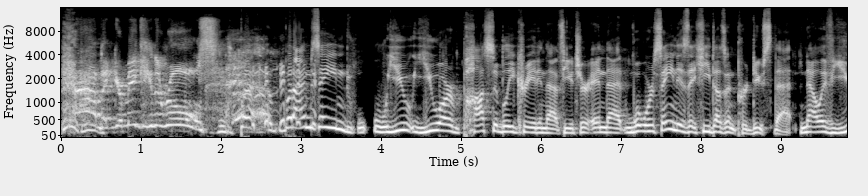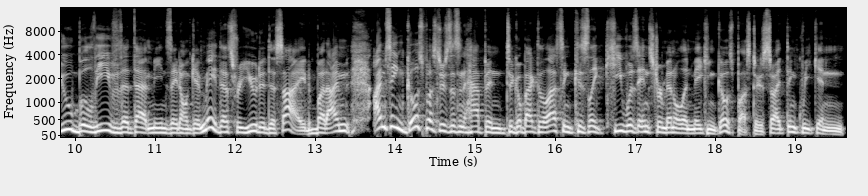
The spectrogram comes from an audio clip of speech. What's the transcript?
Ah, but you're making the rules. but, but I'm saying you you are possibly creating that future, and that what we're saying is that he doesn't produce that. Now, if you believe that that means they don't get made, that's for you to decide. But I'm I'm saying Ghostbusters doesn't happen. To go back to the last thing, because like he was instrumental in making Ghostbusters, so I think we can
